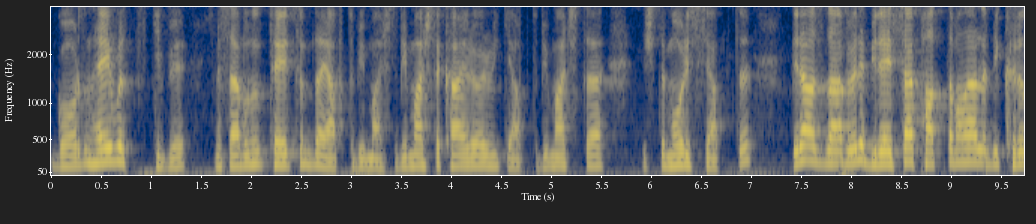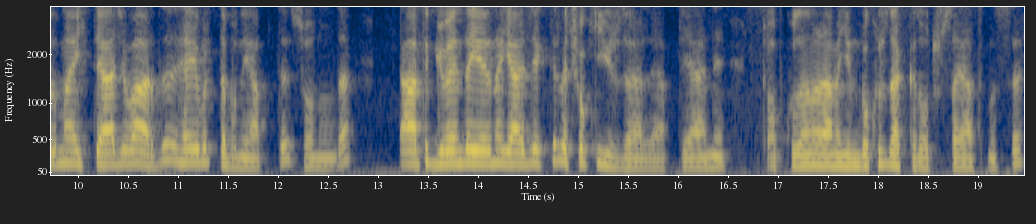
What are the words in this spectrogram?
Gordon Hayward gibi mesela bunu Tatum da yaptı bir maçta. Bir maçta Kyrie Irving yaptı. Bir maçta işte Morris yaptı. Biraz daha böyle bireysel patlamalarla bir kırılmaya ihtiyacı vardı. Hayward da bunu yaptı sonunda. Artık güvende yerine gelecektir ve çok iyi yüzdelerle yaptı. Yani top kullanana rağmen 29 dakikada 30 sayı atması.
